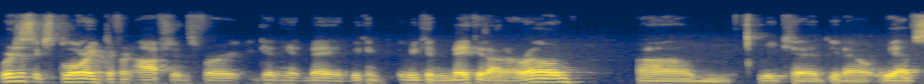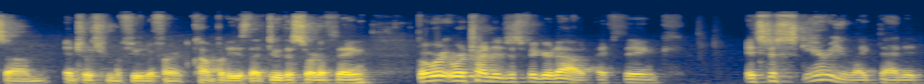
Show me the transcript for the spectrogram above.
We're just exploring different options for getting it made. We can we can make it on our own. Um, we could, you know, we have some interest from a few different companies that do this sort of thing, but we're we're trying to just figure it out. I think it's just scary like that. It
